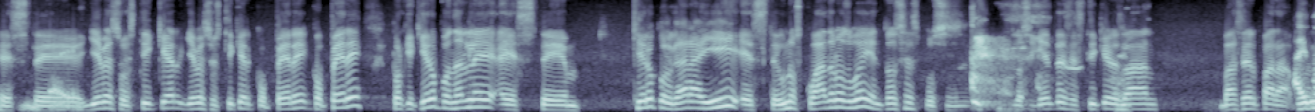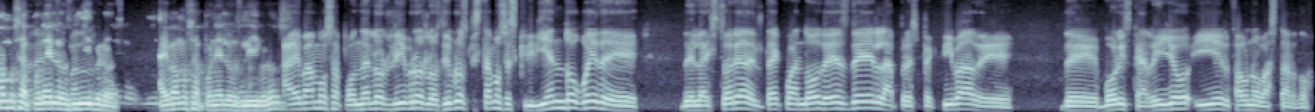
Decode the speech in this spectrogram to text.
Este, lleve su sticker, lleve su sticker, coopere, coopere, porque quiero ponerle este quiero colgar ahí este, unos cuadros, güey. Entonces, pues los siguientes stickers van, va a ser para. Ahí vamos a poner los libros. Ahí vamos a poner los libros. Ahí vamos a poner los libros, los libros que estamos escribiendo, güey, de, de la historia del taekwondo desde la perspectiva de, de Boris Carrillo y el fauno bastardo.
